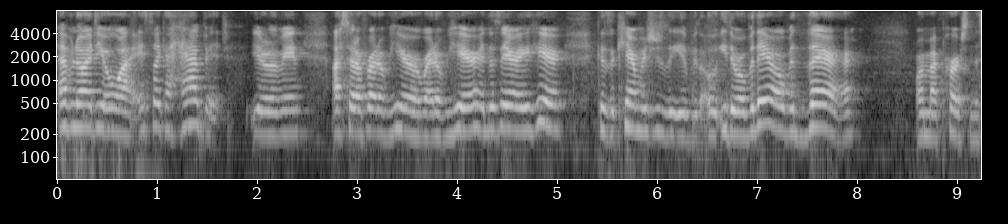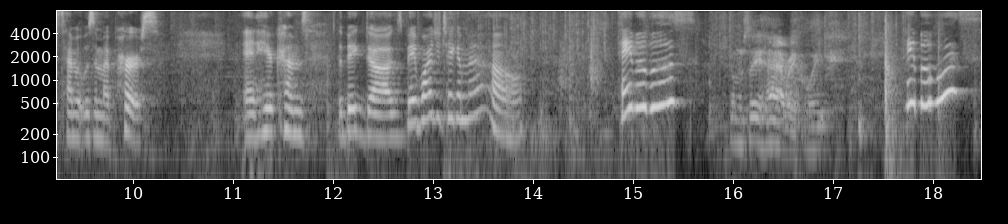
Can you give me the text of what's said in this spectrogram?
I have no idea why. It's like a habit. You know what I mean? I start off right over here or right over here in this area here because the camera's usually either either over there or over there or my purse. And this time it was in my purse. And here comes the big dogs. Babe, why'd you take them out? Hey, boo boos. Come say hi right quick. Hey, boo boos.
